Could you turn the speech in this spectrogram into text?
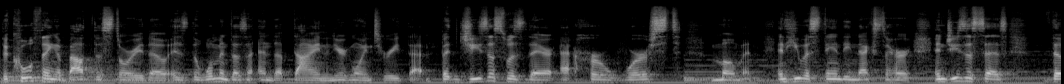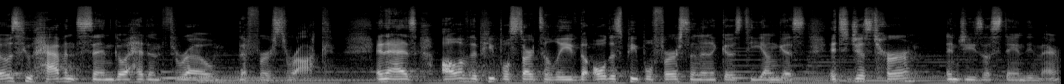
The cool thing about this story, though, is the woman doesn't end up dying, and you're going to read that. But Jesus was there at her worst moment, and he was standing next to her. And Jesus says, Those who haven't sinned, go ahead and throw the first rock. And as all of the people start to leave, the oldest people first, and then it goes to youngest, it's just her and Jesus standing there.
